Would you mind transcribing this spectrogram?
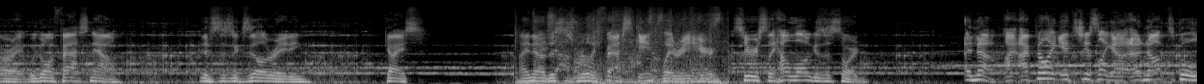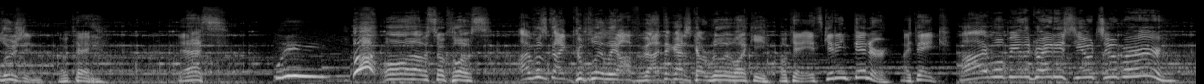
All right, we're going fast now. This is exhilarating. Guys, I know this is really fast gameplay right here. Seriously, how long is this sword? Enough. I, I feel like it's just like a, an optical illusion. Okay. Yes. Whee! Ah! oh, that was so close. I was like completely off of it. I think I just got really lucky. Okay, it's getting thinner, I think. I will be the greatest YouTuber.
